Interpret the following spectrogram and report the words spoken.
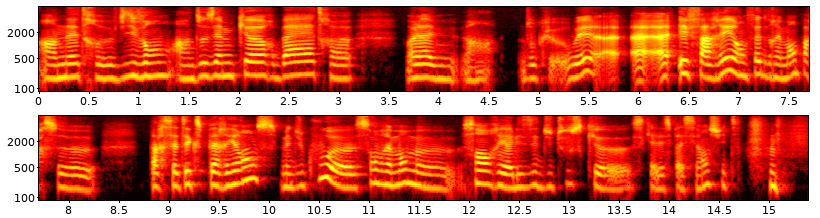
un être vivant, un deuxième cœur battre. Euh, voilà, donc euh, oui, effaré en fait vraiment par ce par cette expérience, mais du coup sans vraiment me sans réaliser du tout ce que ce qui allait se passer ensuite.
